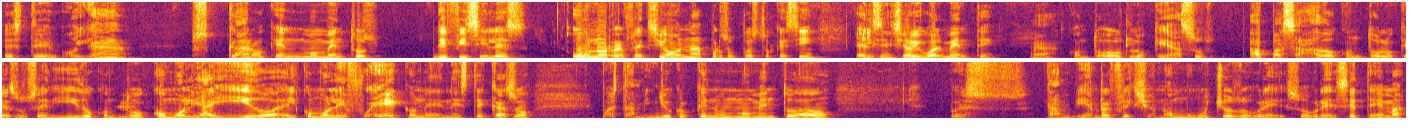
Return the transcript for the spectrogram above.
Este, oiga, pues claro que en momentos difíciles uno reflexiona, por supuesto que sí. El licenciado igualmente, con todo lo que ha, ha pasado, con todo lo que ha sucedido, con todo cómo le ha ido a él, cómo le fue con en este caso, pues también yo creo que en un momento dado, pues también reflexionó mucho sobre, sobre ese tema.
